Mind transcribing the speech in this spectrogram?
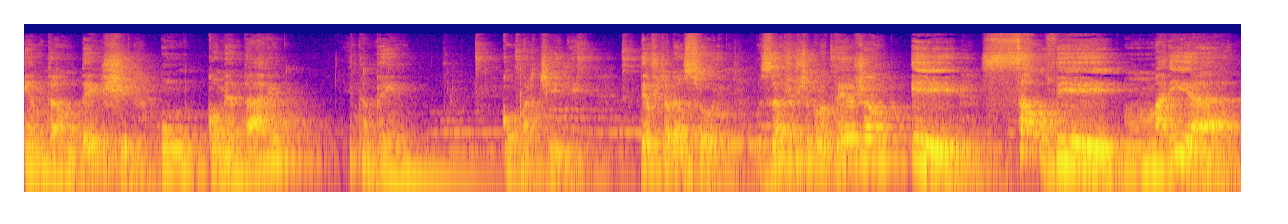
Então deixe um comentário e também compartilhe. Deus te abençoe os anjos te protejam e salve Maria!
